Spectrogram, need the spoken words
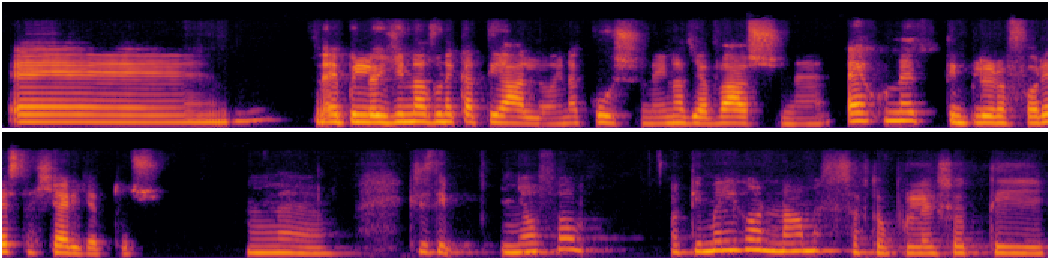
ε, επιλογή να δουν κάτι άλλο ή να ακούσουν ή να διαβάσουν. Έχουν την πληροφορία στα χέρια τους. Ναι. Ξέρετε, νιώθω ότι είμαι λίγο ανάμεσα σε αυτό που λες, ότι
